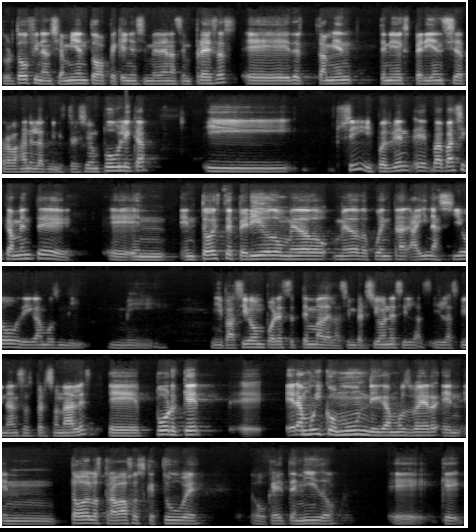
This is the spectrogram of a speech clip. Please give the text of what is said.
sobre todo financiamiento a pequeñas y medianas empresas. Eh, también he tenido experiencia trabajando en la administración pública y sí, pues bien, eh, básicamente eh, en, todo este periodo me he dado, me he dado cuenta, ahí nació, digamos, mi, mi pasión por este tema de las inversiones y las, y las finanzas personales, porque era muy común, digamos, ver en, en todos los trabajos que tuve o que he tenido, eh, que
